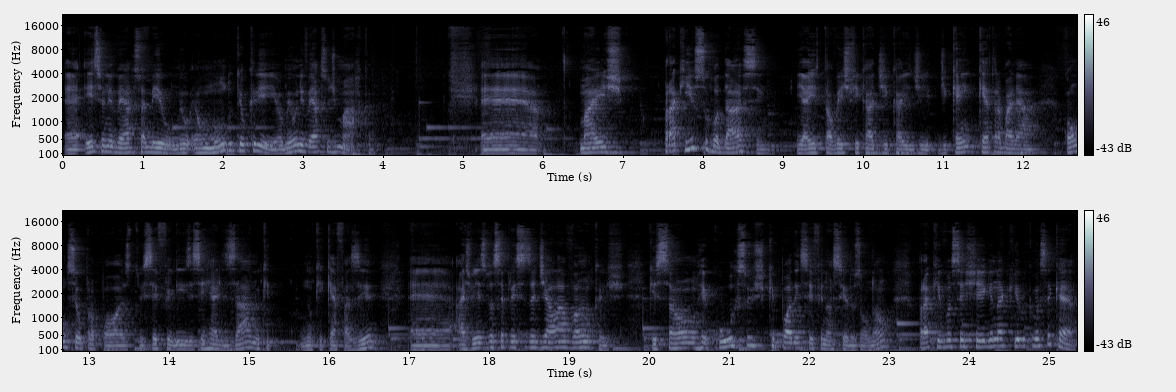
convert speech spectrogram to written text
É, esse universo é meu, meu, é um mundo que eu criei, é o meu universo de marca. É, mas para que isso rodasse, e aí talvez fica a dica aí de, de quem quer trabalhar com o seu propósito e ser feliz e se realizar no que no que quer fazer, é, às vezes você precisa de alavancas, que são recursos que podem ser financeiros ou não, para que você chegue naquilo que você quer.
